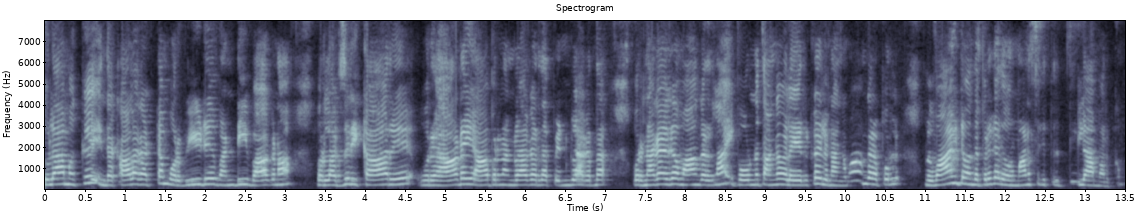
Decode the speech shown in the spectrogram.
துலாமுக்கு இந்த காலகட்டம் ஒரு வீடு வண்டி வாகனம் ஒரு லக்ஸரி காரு ஒரு ஆடை ஆபரணங்களாக இருந்தால் பெண்களாக இருந்தால் ஒரு நகை வாங்குறதுலாம் இப்போ ஒன்று தங்க விலை இருக்கோ? இல்லை நாங்கள் வாங்குற பொருள் உங்களுக்கு வாங்கிட்டு வந்த பிறகு அது ஒரு மனசுக்கு திருப்தி இல்லாமல் இருக்கும்.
